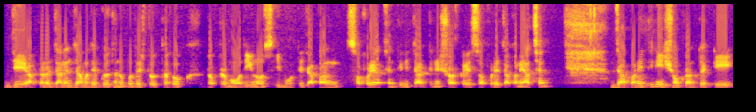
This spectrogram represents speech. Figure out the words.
যে আপনারা জানেন যে আমাদের প্রধান উপদেষ্টা অধ্যাপক ডক্টর মোহাম্মদ ইউনুস এই মুহূর্তে জাপান সফরে আছেন। তিনি চার দিনের সরকারি সফরে জাপানে আছেন। জাপানে তিনি এই সংক্রান্ত একটি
